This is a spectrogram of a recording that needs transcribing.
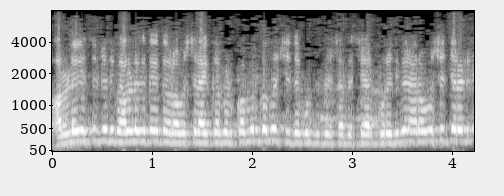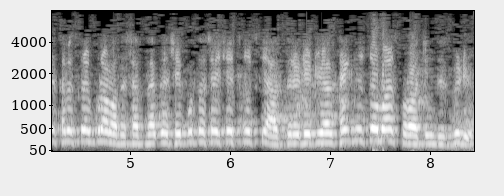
ভালো লেগেছে। যদি ভালো লেগে থাকে, তাহলে অবশ্যই লাইক করবেন কমেন্ট করবেন, সেটা বন্ধুদের সাথে শেয়ার করে দেবেন। আর অবশ্যই চ্যানেলটিকে সাবস্ক্রাইব করে আমাদের সাথে থাকবেন সেই প্রত্যাশায় শেষ করছি। আজকের thank you so much for watching this video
